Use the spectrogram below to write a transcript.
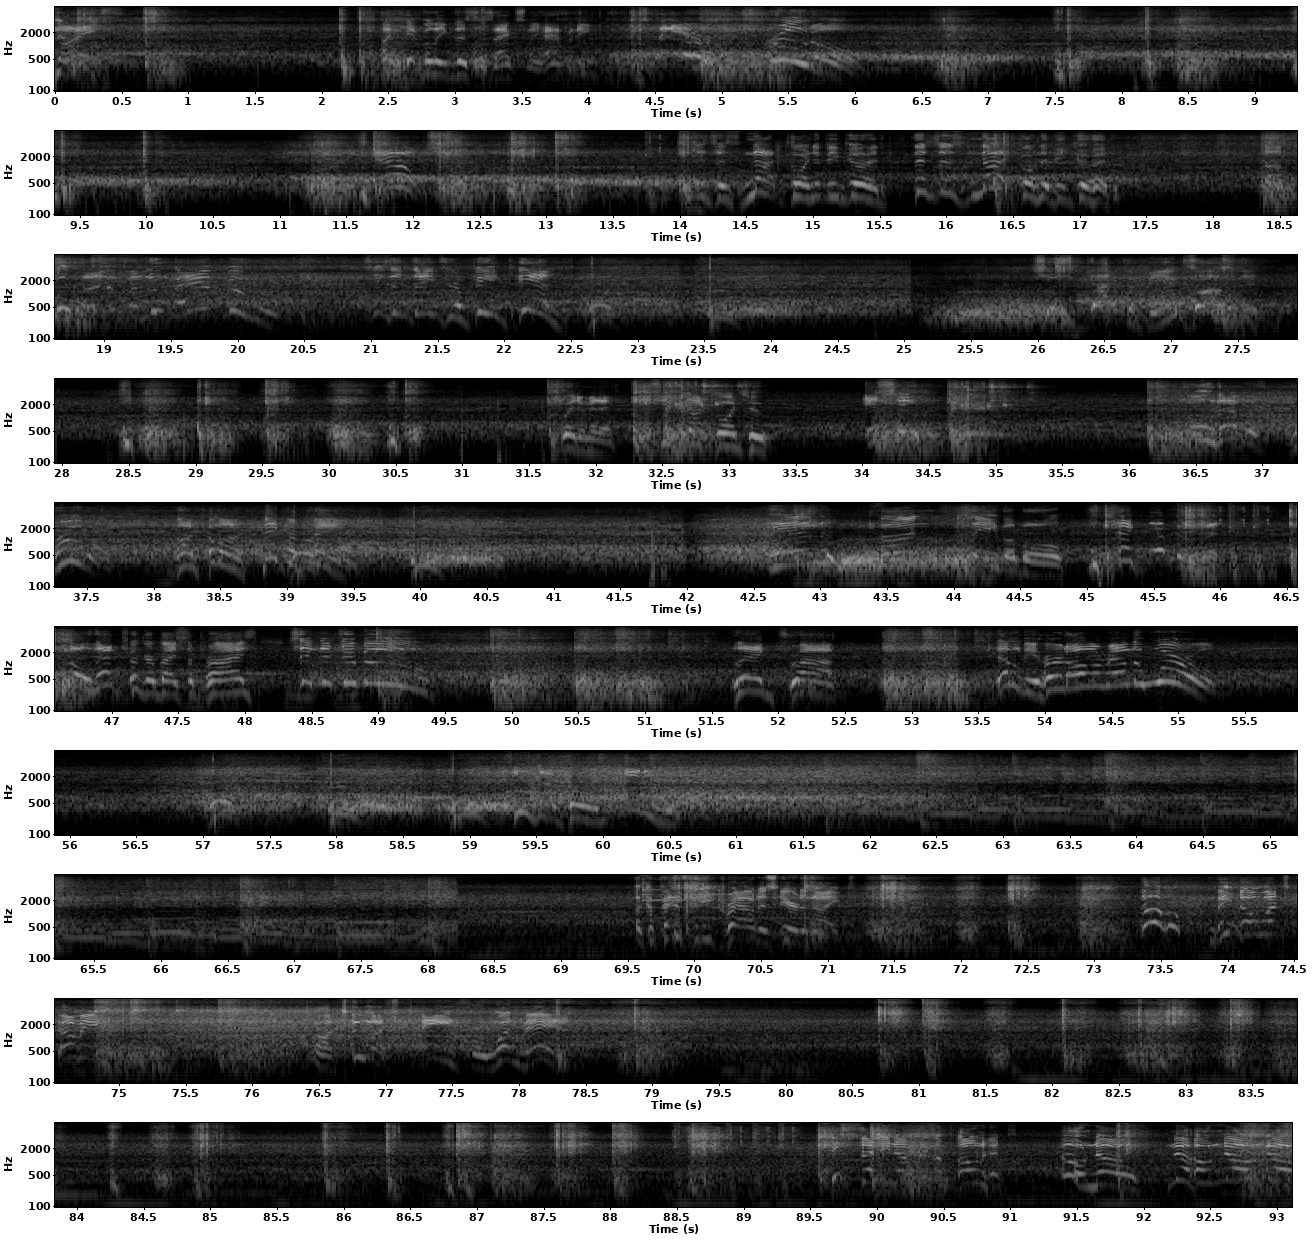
Nice. I can't believe this is actually happening. Spear. Brutal. Ouch. This is not going to be good. This is not going to be good. Loop. She's in danger of being pinned. She's got to be exhausted. Wait a minute. She's not going to. Is she? Oh, that was brutal. Oh, come on. Make her pay. Inconceivable. Magnificent. Her by surprise. Signature move. Leg drop. That'll be heard all around the world. She's not going anywhere. A capacity crowd is here tonight. Oh, we know what's coming. Oh, too much pain for one man. He's setting up his opponent. Oh, no, no, no, no.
